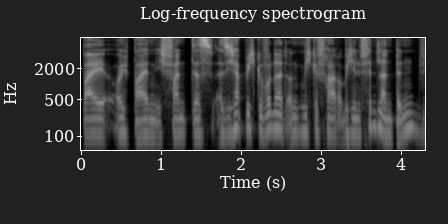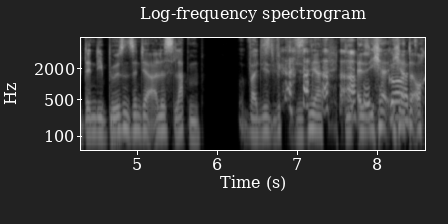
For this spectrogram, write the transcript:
bei euch beiden. Ich fand das, also ich habe mich gewundert und mich gefragt, ob ich in Finnland bin, denn die Bösen sind ja alles Lappen. Weil die, die sind ja, die, also Oh ich, ich hatte auch,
